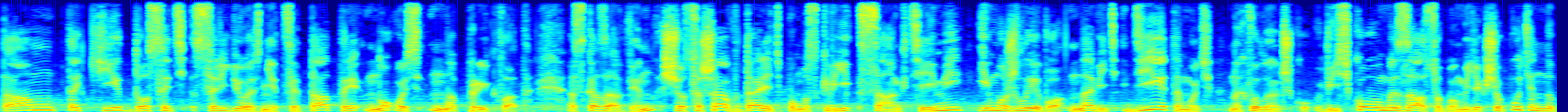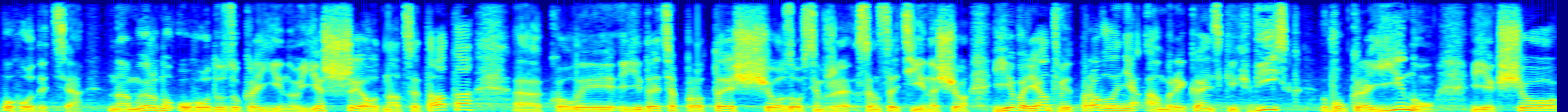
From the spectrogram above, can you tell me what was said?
там такі досить серйозні цитати. Ну, ось, наприклад, сказав він, що США вдарять по Москві санкціями і, можливо, навіть діятимуть на хвилиночку військовими засобами, якщо Путін не погодиться на мирну угоду з Україною. Є ще одна цитата, е, коли йдеться про те, що зовсім вже сенсаційно, що є варіант відправлення американських військ в Україну, якщо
